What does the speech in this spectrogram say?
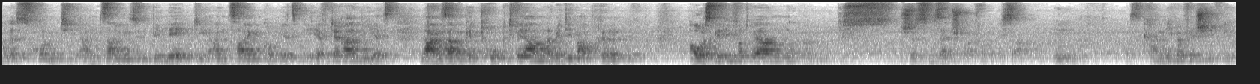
alles rund. Die Anzeigen sind belegt, die Anzeigen kommen jetzt in die Hefte rein, die jetzt langsam gedruckt werden, damit die im April ausgeliefert werden. Das ist jetzt ein Selbstläufer, würde ich sagen. Es kann nicht mehr viel schief gehen.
